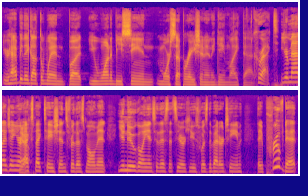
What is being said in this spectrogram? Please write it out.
you're happy they got the win, but you want to be seeing more separation in a game like that. Correct. You're managing your Yeah. expectations for this moment. You knew going into this that Syracuse was the better team. They proved it.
